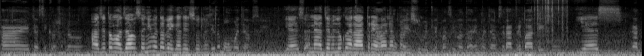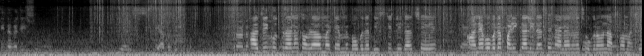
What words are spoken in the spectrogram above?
હાય જય શ્રી કૃષ્ણ. આજે તો મજા આવશે નહીં બધા ભેગા થઈશું આજે તો બહુ મજા આવશે. યસ અને આજે અમે લોકો રાત રહેવાના પણ જઈશું એટલે પછી વધારે મજા આવશે. રાત્રે બહાર જઈશું. યસ ગાંધીનગર જઈશું. યસ આ બધું આજે કૂતરાને ખવડાવવા માટે અમે બહુ બધા બિસ્કિટ લીધા છે અને બહુ બધા પડીકા લીધા છે નાના નાના છોકરાઓને આપવા માટે.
